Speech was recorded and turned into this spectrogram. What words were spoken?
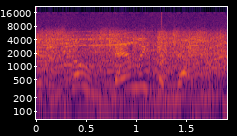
is a Stone Stanley production.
